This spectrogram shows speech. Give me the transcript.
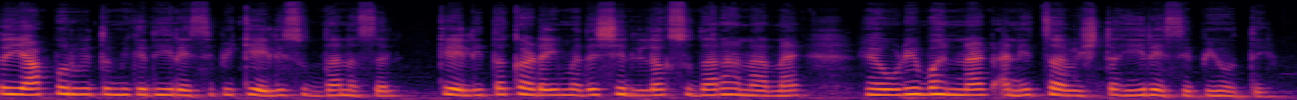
तर यापूर्वी तुम्ही कधी रेसिपी केलीसुद्धा नसेल केली तर कढईमध्ये शिल्लकसुद्धा राहणार नाही. एवढी भन्नाट आणि चविष्ट ही रेसिपी होते.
